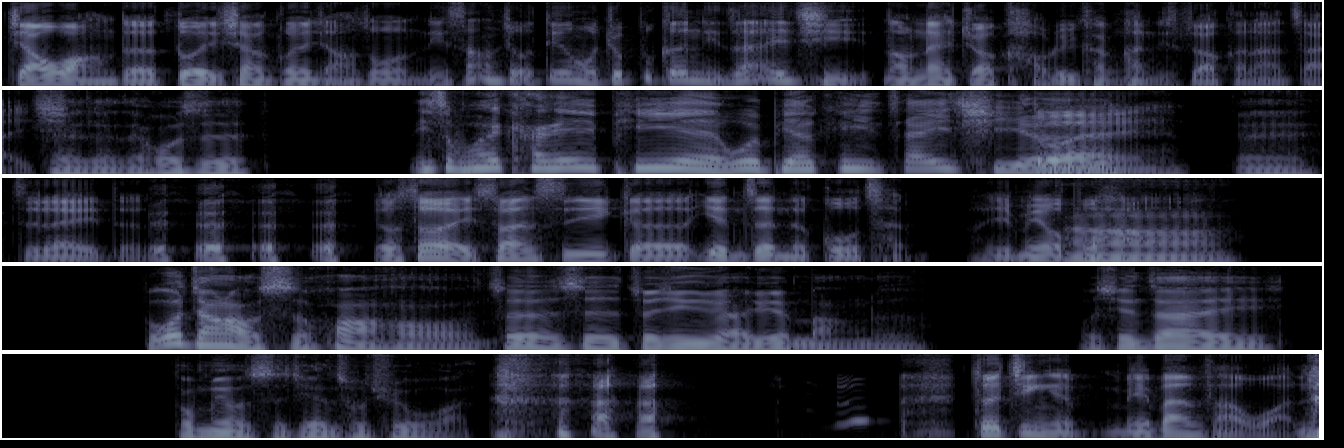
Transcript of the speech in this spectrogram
交往的对象跟你讲说，你上酒店我就不跟你在一起，那那你就要考虑看看你是不是要跟他在一起。对对对，或是你怎么会看 A P 耶？我也不要跟你在一起了。对对之类的，有时候也算是一个验证的过程，也没有不好。啊，不过讲老实话哈，真的是最近越来越忙了。我现在都没有时间出去玩，最近也没办法玩了。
